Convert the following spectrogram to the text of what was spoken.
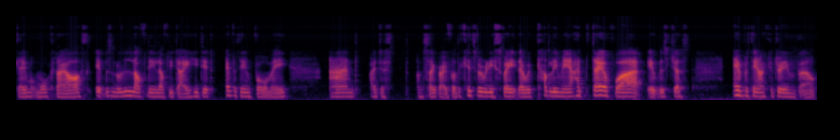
Again, what more could I ask? It was a lovely, lovely day. He did everything for me and I just I'm so grateful. The kids were really sweet. They were cuddling me. I had the day off work. It was just everything I could dream about.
